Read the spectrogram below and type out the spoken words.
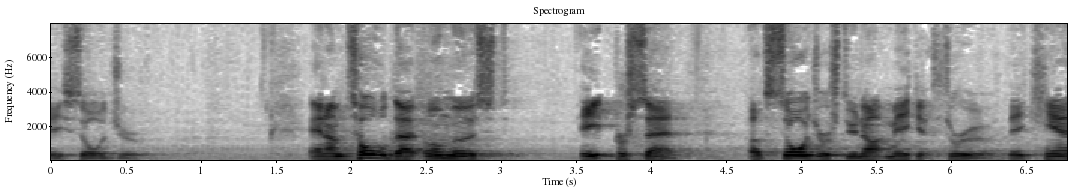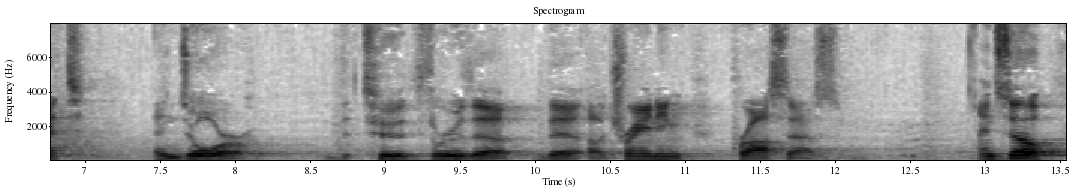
a soldier. And I'm told that almost 8% of soldiers do not make it through. They can't endure the, to, through the, the uh, training process. And so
